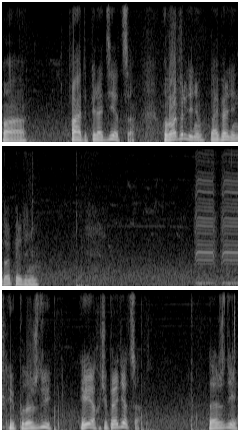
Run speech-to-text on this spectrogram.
А. А, это переодеться. Ну, давай переоденем. Давай переоденем, давай переоденем. Ты, подожди. Эй, я хочу переодеться. Подожди.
